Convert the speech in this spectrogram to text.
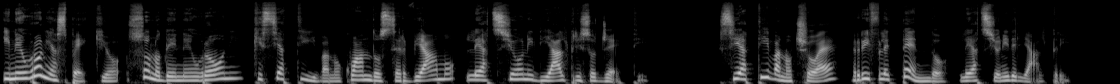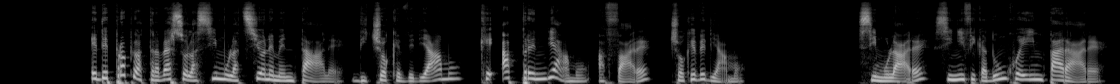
I neuroni a specchio sono dei neuroni che si attivano quando osserviamo le azioni di altri soggetti. Si attivano cioè riflettendo le azioni degli altri. Ed è proprio attraverso la simulazione mentale di ciò che vediamo che apprendiamo a fare ciò che vediamo. Simulare significa dunque imparare.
